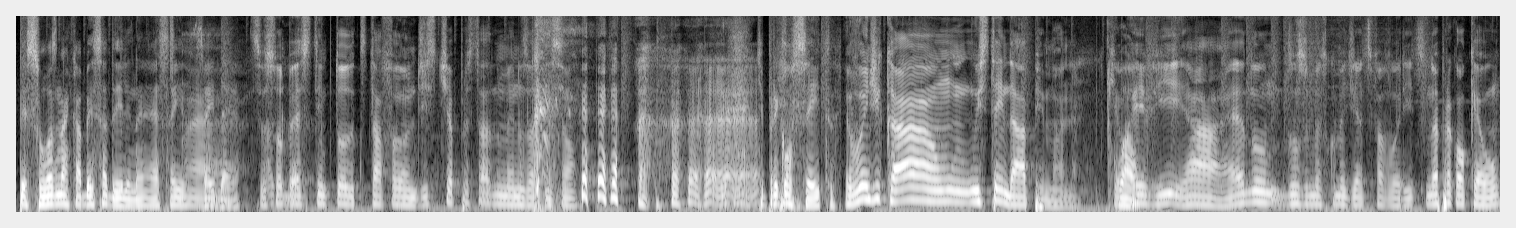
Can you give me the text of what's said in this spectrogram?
pessoas na cabeça dele, né? Essa, essa é a Ah, ideia. Se eu soubesse o tempo todo que você tá falando disso, tinha prestado menos atenção. Que preconceito. eu vou indicar um, um stand-up, mano. Que Qual? eu revi. Ah, é do- dos meus comediantes favoritos. Não é pra qualquer um.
